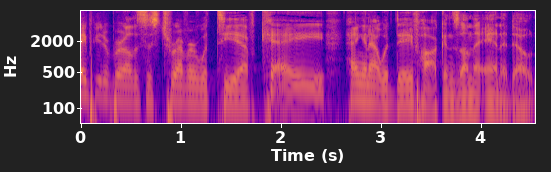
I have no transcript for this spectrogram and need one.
Hey, Peterborough, this is Trevor with TFK, hanging out with Dave Hawkins on The Antidote.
